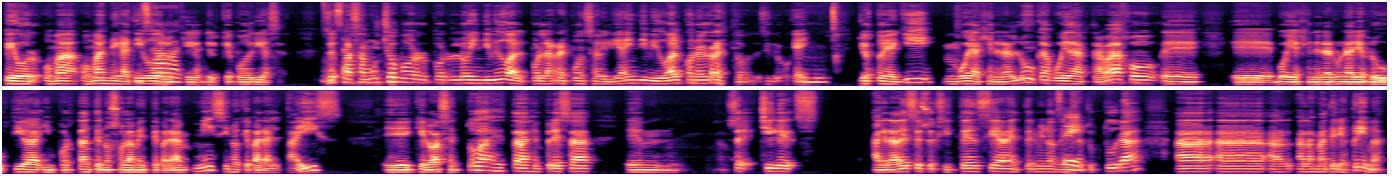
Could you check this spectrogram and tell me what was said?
peor o más, o más negativo del que, del que, podría ser. Entonces pasa mucho por, por, lo individual, por la responsabilidad individual con el resto. Es decir, ok, yo estoy aquí, voy a generar lucas, voy a dar trabajo, eh, eh, voy a generar un área productiva importante no solamente para mí, sino que para el país, eh, que lo hacen todas estas empresas. Em, no sé, Chile agradece su existencia en términos de infraestructura a, las materias primas.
